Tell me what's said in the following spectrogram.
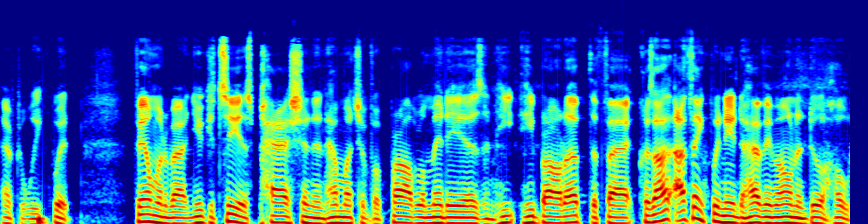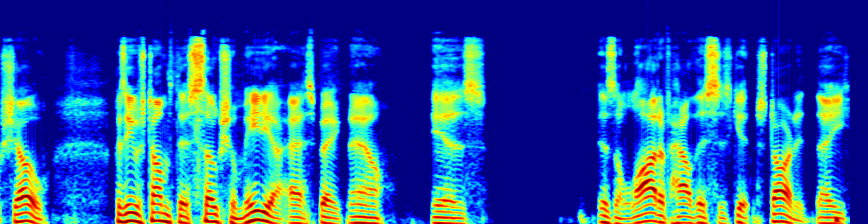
after we quit filming about it. You could see his passion and how much of a problem it is, and he he brought up the fact because I, I think we need to have him on and do a whole show because he was talking about this social media aspect now is is a lot of how this is getting started. They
